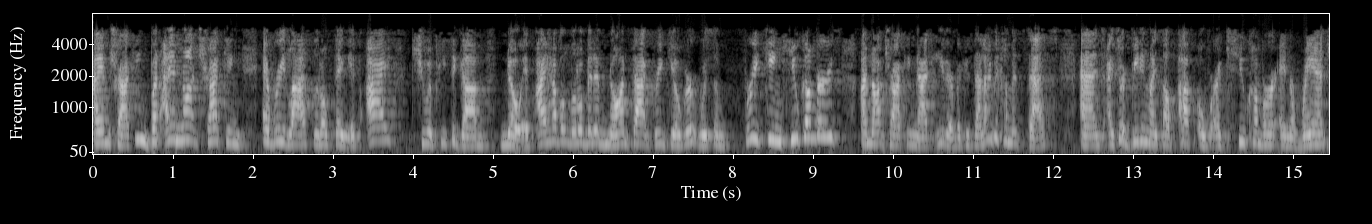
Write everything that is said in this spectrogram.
I am tracking, but I am not tracking every last little thing. If I chew a piece of gum, no. If I have a little bit of non-fat Greek yogurt with some freaking cucumbers, I'm not tracking that either because then I become obsessed and I start beating myself up over a cucumber and a ranch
